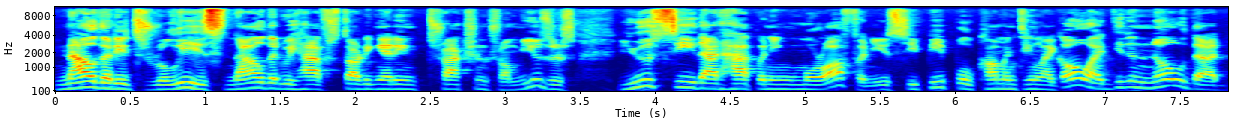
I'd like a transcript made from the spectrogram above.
now that it's released, now that we have started getting traction from users, you see that happening more often. You see people commenting like oh i didn't know that.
